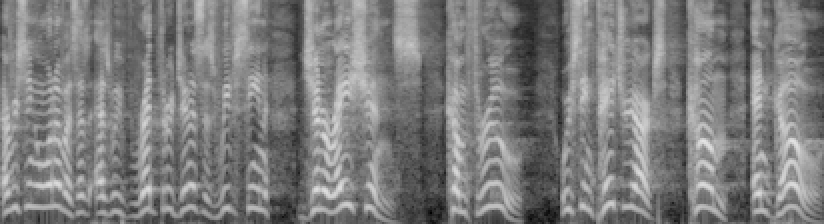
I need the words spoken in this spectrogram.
Every single one of us, as, as we've read through Genesis, we've seen generations come through. We've seen patriarchs come and go,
